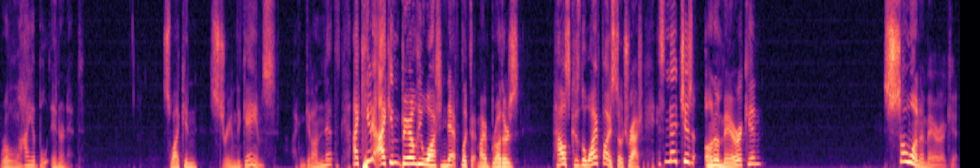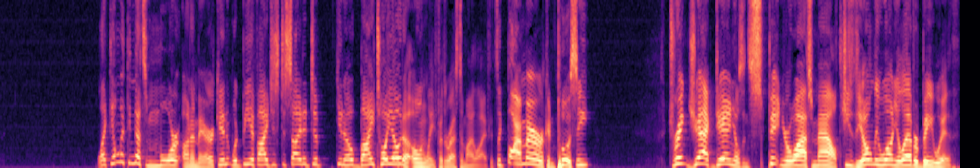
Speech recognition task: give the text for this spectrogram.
reliable internet so I can stream the games. Can get on Netflix. I can't. I can barely watch Netflix at my brother's house because the Wi-Fi is so trash. Isn't that just un-American? So un-American. Like the only thing that's more un-American would be if I just decided to, you know, buy Toyota only for the rest of my life. It's like buy American, pussy. Drink Jack Daniels and spit in your wife's mouth. She's the only one you'll ever be with.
